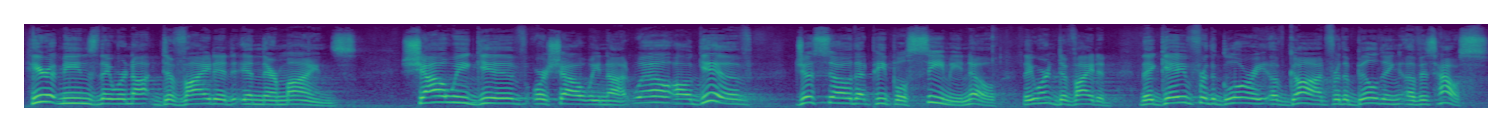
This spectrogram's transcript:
Here it means they were not divided in their minds. Shall we give or shall we not? Well, I'll give just so that people see me. No, they weren't divided. They gave for the glory of God for the building of his house.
